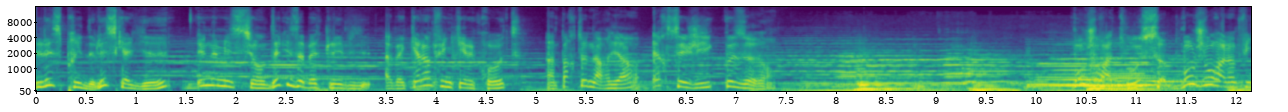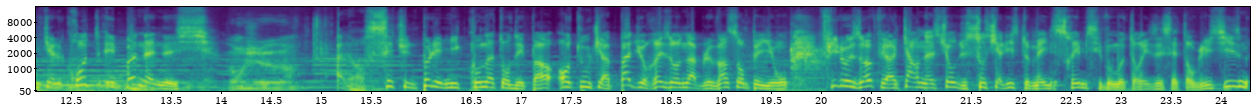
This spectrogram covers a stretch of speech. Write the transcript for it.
L'esprit de l'escalier, une émission d'Elisabeth Lévy avec Alain Finkielkraut, un partenariat RCJ Causeur. Bonjour à tous, bonjour Alain Finkielkraut et bonne année. Bonjour. Alors, c'est une polémique qu'on n'attendait pas, en tout cas pas du raisonnable Vincent Payon, philosophe et incarnation du socialiste mainstream, si vous m'autorisez cet anglicisme,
